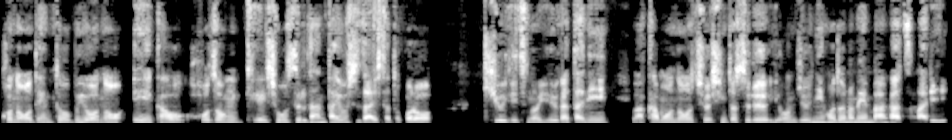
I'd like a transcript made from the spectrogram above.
この伝統舞踊の栄歌を保存、継承する団体を取材したところ、休日の夕方に若者を中心とする40人ほどのメンバーが集まり、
